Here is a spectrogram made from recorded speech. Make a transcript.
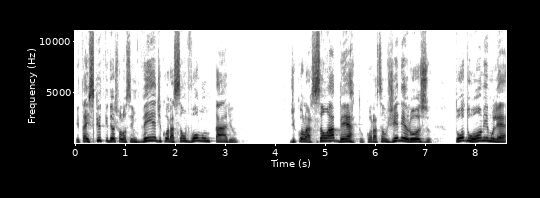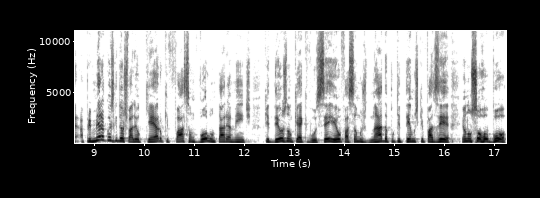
E está escrito que Deus falou assim: venha de coração voluntário, de coração aberto, coração generoso, Todo homem e mulher, a primeira coisa que Deus fala, eu quero que façam voluntariamente, porque Deus não quer que você e eu façamos nada porque temos que fazer. Eu não sou robô,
